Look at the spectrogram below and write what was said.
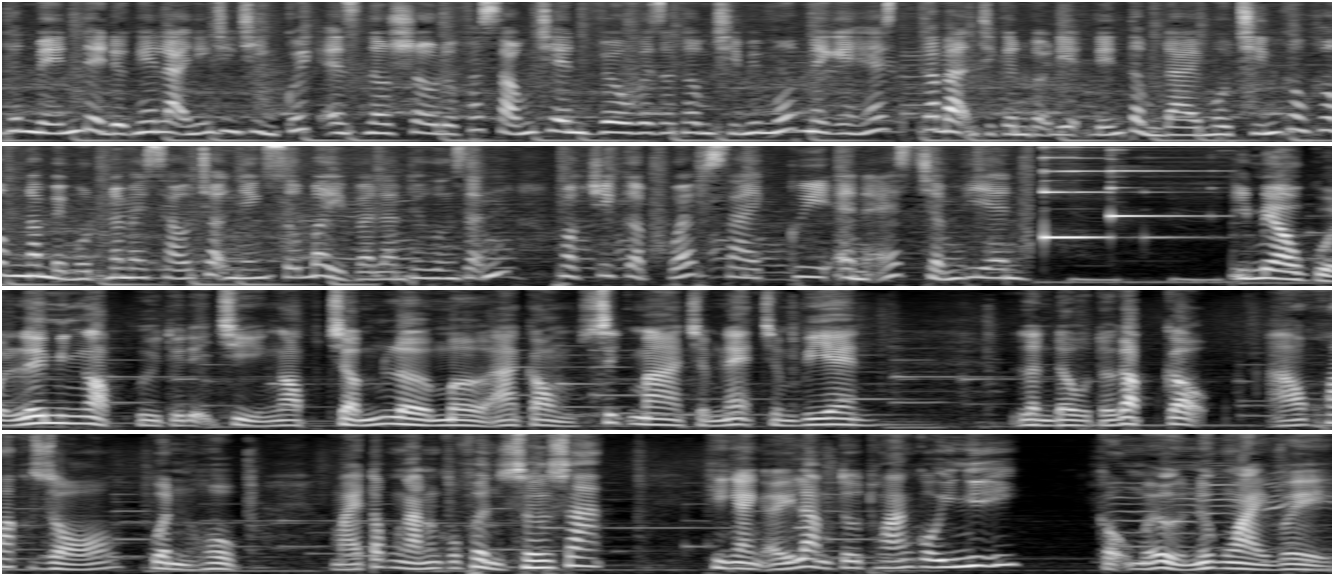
Bạn thân mến, để được nghe lại những chương trình Quick and Snow Show được phát sóng trên VOV Giao thông 91 MHz, các bạn chỉ cần gọi điện đến tổng đài 1900 571 526 chọn nhánh số 7 và làm theo hướng dẫn hoặc truy cập website qns.vn. Email của Lê Minh Ngọc gửi từ địa chỉ ngọc.lma@sigma.net.vn. Lần đầu tớ gặp cậu, áo khoác gió, quần hộp, mái tóc ngắn có phần sơ xác. Hình ảnh ấy làm tôi thoáng có ý nghĩ, cậu mới ở nước ngoài về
